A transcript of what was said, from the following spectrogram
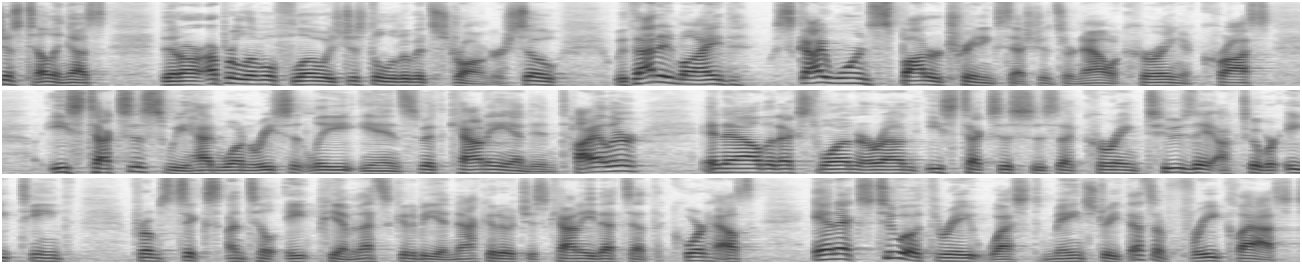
just telling us that our upper level flow is just a little bit stronger. So with that in mind, Skywarn spotter training sessions are now occurring across East Texas. We had one recently in Smith County and in Tyler. And now the next one around East Texas is occurring Tuesday, October 18th from 6 until 8 p.m. And that's going to be in Nacogdoches County. That's at the courthouse, Annex 203 West Main Street. That's a free class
